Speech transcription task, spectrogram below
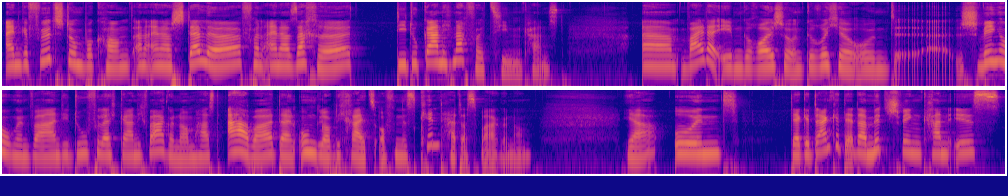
ein Gefühlssturm bekommt an einer Stelle von einer Sache, die du gar nicht nachvollziehen kannst. Ähm, weil da eben Geräusche und Gerüche und äh, Schwingungen waren, die du vielleicht gar nicht wahrgenommen hast, aber dein unglaublich reizoffenes Kind hat das wahrgenommen. Ja, und der Gedanke, der da mitschwingen kann, ist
